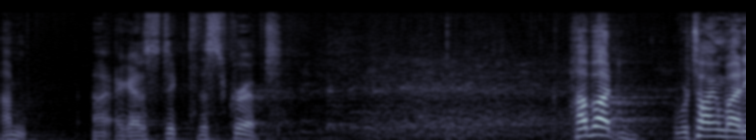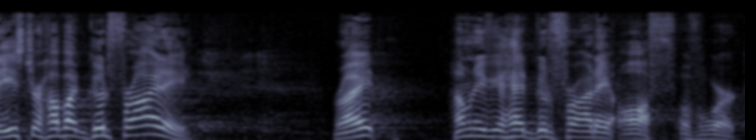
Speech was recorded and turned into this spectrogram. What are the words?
I'm, I got to stick to the script. How about, we're talking about Easter, how about Good Friday? Right? How many of you had Good Friday off of work?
